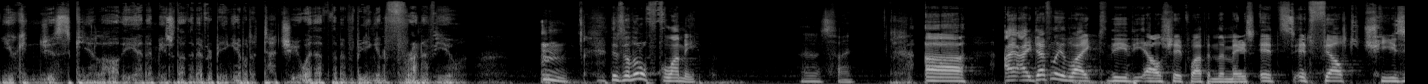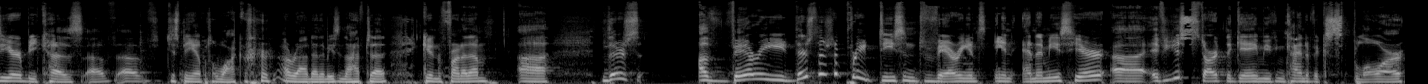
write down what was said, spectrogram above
you can just kill all the enemies without them ever being able to touch you, without them ever being in front of you. There's a little flummy. That's fine. Uh, I, I definitely liked the the L-shaped weapon, the mace. It's it felt cheesier because of, of just being able to walk around enemies and not have to get in front of them. Uh, there's a very there's there's a pretty decent variance in enemies here. Uh, if you just start the game, you can kind of explore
